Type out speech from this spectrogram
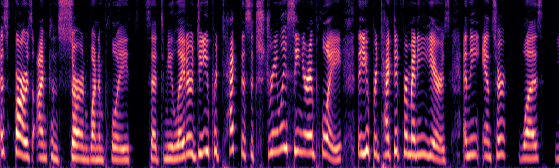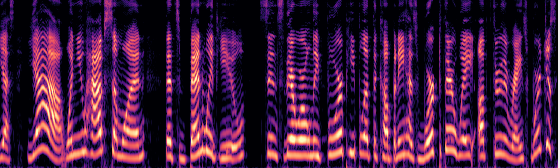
as far as I'm concerned, one employee said to me later. Do you protect this extremely senior employee that you protected for many years? And the answer was yes. Yeah, when you have someone that's been with you since there were only four people at the company, has worked their way up through the ranks, weren't just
